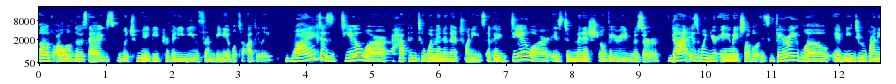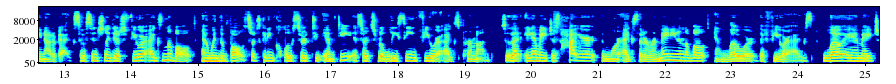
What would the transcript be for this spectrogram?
of all of those eggs, which may be preventing you from being able to ovulate. Why does DOR happen to women in their 20s? Okay, DOR is diminished ovarian reserve. That is when your AMH level is very low. It means you're running out of eggs. So essentially, there's fewer eggs in the vault. And when the vault starts getting closer to empty, it starts releasing fewer eggs per month. So that AMH is higher, the more eggs that are remaining in the vault, and lower, the fewer eggs. Low AMH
